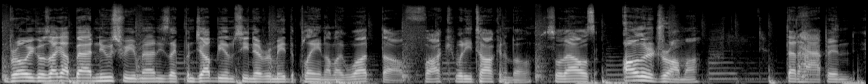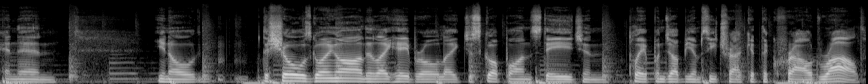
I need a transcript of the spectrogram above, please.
"Bro," he goes, "I got bad news for you, man." He's like, "Punjabi MC never made the plane." I'm like, "What the fuck? What are you talking about?" So that was other drama that happened, and then you know the show was going on. They're like, "Hey, bro, like just go up on stage and play a Punjabi MC track, get the crowd riled."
